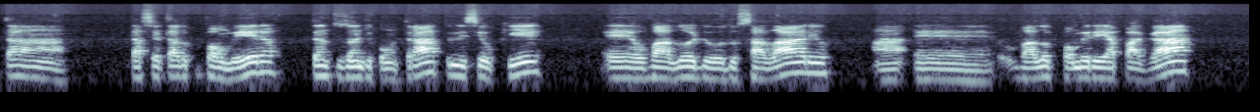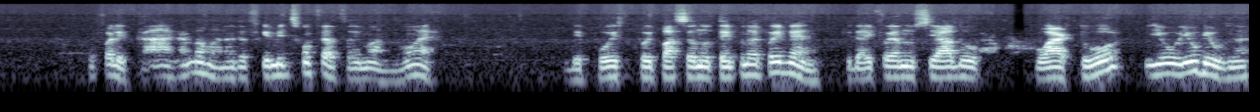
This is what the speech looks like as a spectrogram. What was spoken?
tá, tá acertado com o Palmeiras, tantos anos de contrato, não sei o quê, é, o valor do, do salário, a, é, o valor que o Palmeiras ia pagar, eu falei, caramba, mano, eu fiquei meio desconfiado. Falei, mano, não é. Depois foi passando o tempo, nós foi vendo. Que daí foi anunciado o Arthur e o, e o Rios, né?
